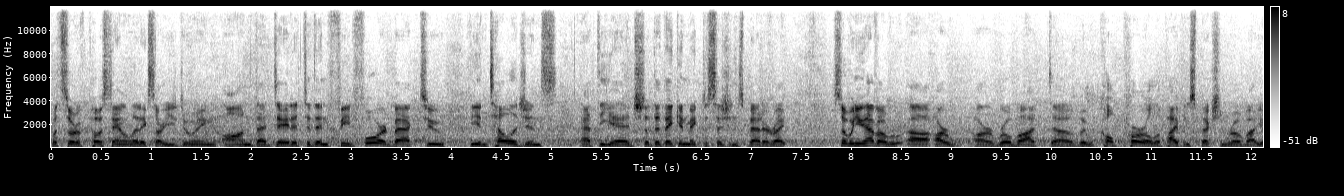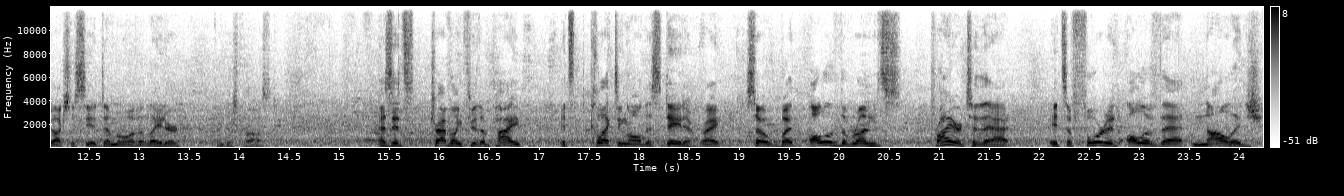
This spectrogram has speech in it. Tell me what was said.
What sort of post-analytics are you doing on that data to then feed forward back to the intelligence at the edge so that they can make decisions better, right? So when you have a, uh, our, our robot, uh, we call Pearl, a pipe inspection robot, you'll actually see a demo of it later, fingers crossed. As it's traveling through the pipe, it's collecting all this data, right? So, but all of the runs prior to that, it's afforded all of that knowledge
